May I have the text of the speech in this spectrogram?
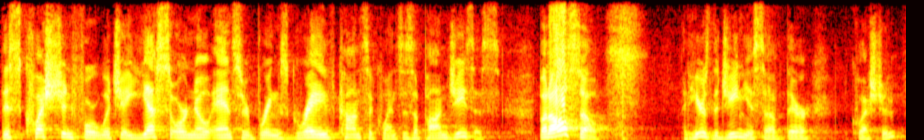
this question for which a yes or no answer brings grave consequences upon Jesus. But also, and here's the genius of their question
